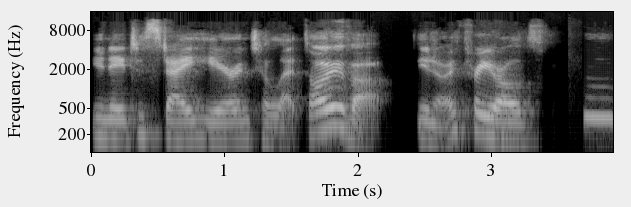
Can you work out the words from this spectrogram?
you need to stay here until that's over. You know, three year olds, hmm,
